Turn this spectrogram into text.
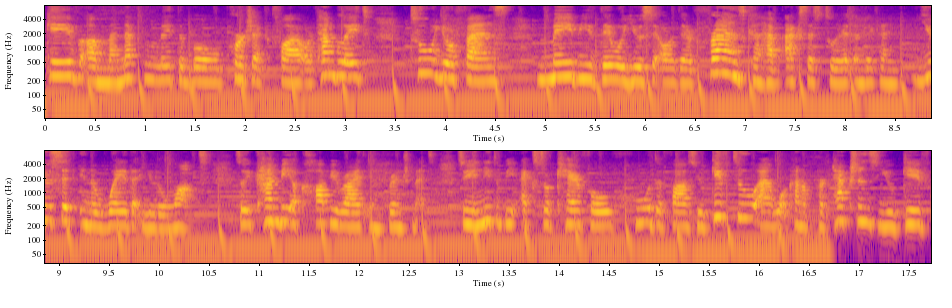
give a manipulatable project file or template to your fans, maybe they will use it or their friends can have access to it and they can use it in a way that you don't want. So it can be a copyright infringement. So you need to be extra careful who the files you give to and what kind of protections you give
